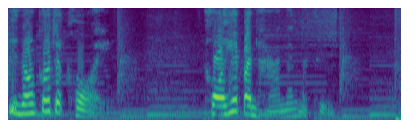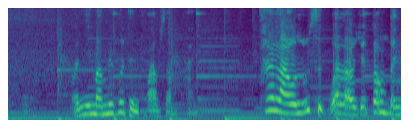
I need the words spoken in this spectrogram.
พี่น้องก็จะคอย คอยให้ปัญหานั้นมาถึง วันนี้มันไม่พูดถึงความสัมพันธ์ ถ้าเรารู้สึกว่าเราจะต้องเป็น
